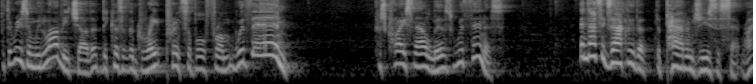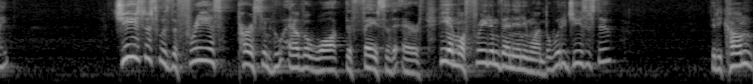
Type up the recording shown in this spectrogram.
But the reason we love each other because of the great principle from within because Christ now lives within us. And that's exactly the, the pattern Jesus set, right? Jesus was the freest person who ever walked the face of the earth. He had more freedom than anyone. But what did Jesus do? Did he come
